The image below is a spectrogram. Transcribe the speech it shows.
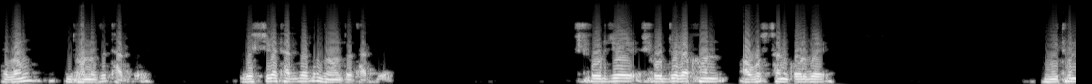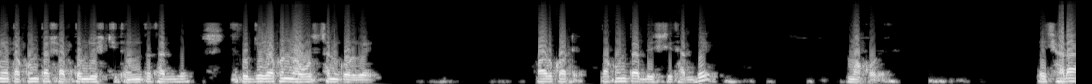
এবং ধনুতে থাকবে। বৃষ্টিকে থাকবে এবং ধনুতে থাকবে। সূর্য সূর্য যখন অবস্থান করবে, মিথুনে তখন তার সপ্তম দৃষ্টি ধনুতে থাকবে। সূর্য যখন অবস্থান করবে, কর্কটে তখন তার দৃষ্টি থাকবে মকরে এছাড়া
